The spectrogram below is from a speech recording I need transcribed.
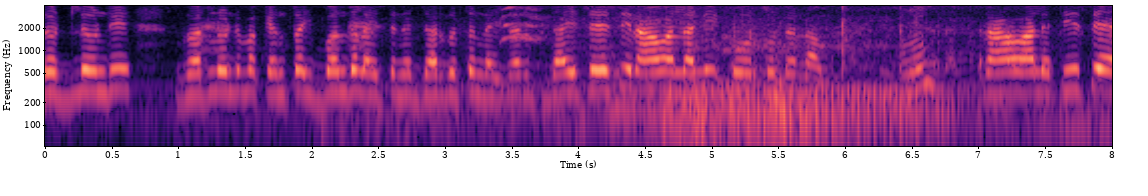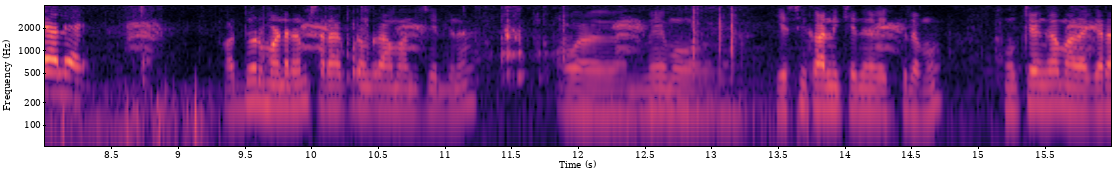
దొడ్లు ఉండి గొర్రెలు ఉండి మాకు ఎంతో ఇబ్బందులు అవుతున్నాయి జరుగుతున్నాయి జరు- దయచేసి రావాలని కోరుకుంటున్నాం ఉం? రావాలి తీసేయాలి అద్దూరు మండలం సరాకుపురం గ్రామానికి చెందిన మేము ఎస్సీ కాలనీకి చెందిన వ్యక్తులము ముఖ్యంగా మా దగ్గర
